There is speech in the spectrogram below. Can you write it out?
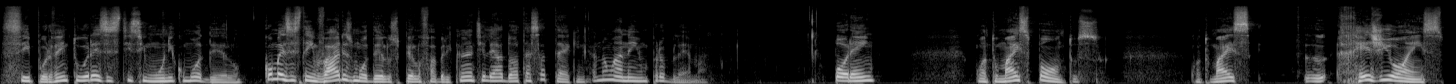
se porventura existisse um único modelo. Como existem vários modelos pelo fabricante, ele adota essa técnica, não há nenhum problema. Porém, quanto mais pontos, quanto mais regiões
